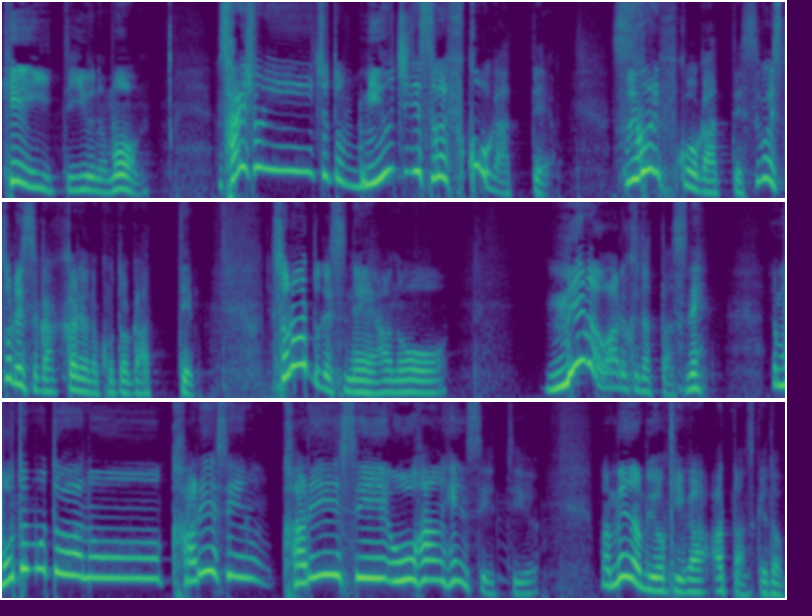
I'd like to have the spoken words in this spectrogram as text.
経緯っていうのも、最初にちょっと身内ですごい不幸があって、すごい不幸があって、すごいストレスがかかるようなことがあって、その後ですね、あの、目が悪くなったんですね。もともとあの、加齢性、加齢性黄斑変性っていう、まあ、目の病気があったんですけど、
